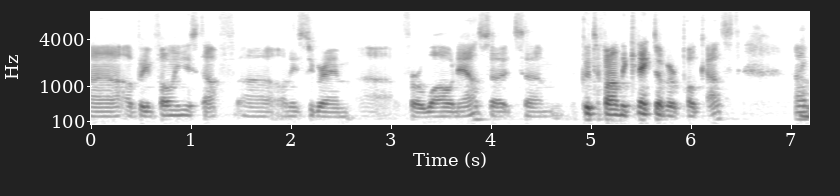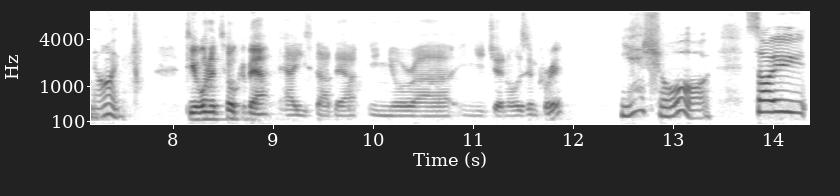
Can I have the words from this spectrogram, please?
Uh, I've been following your stuff uh, on Instagram uh, for a while now, so it's um, good to finally connect over a podcast. I Um, know. Do you want to talk about how you started out in your uh, in your journalism career? Yeah, sure. So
